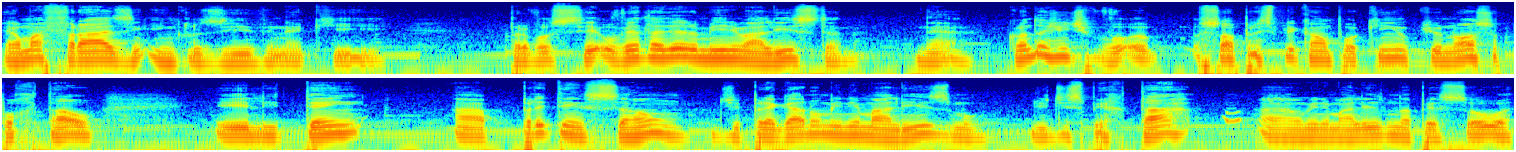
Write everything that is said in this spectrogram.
é uma frase, inclusive, né, que para você, o verdadeiro minimalista, né? Quando a gente só para explicar um pouquinho que o nosso portal ele tem a pretensão de pregar um minimalismo, de despertar uh, o minimalismo na pessoa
